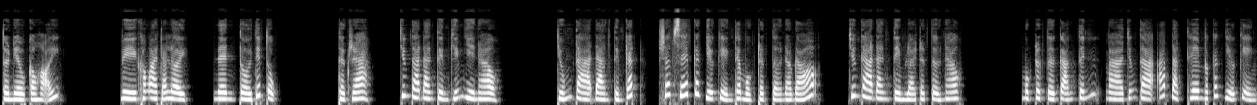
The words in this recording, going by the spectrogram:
Tôi nêu câu hỏi. Vì không ai trả lời, nên tôi tiếp tục. Thật ra, chúng ta đang tìm kiếm gì nào? Chúng ta đang tìm cách sắp xếp các dữ kiện theo một trật tự nào đó. Chúng ta đang tìm loại trật tự nào? Một trật tự cảm tính mà chúng ta áp đặt thêm vào các dữ kiện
